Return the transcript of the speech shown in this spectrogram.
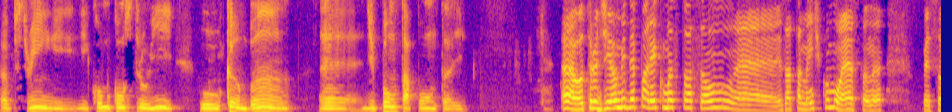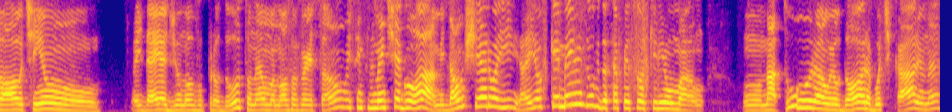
upstream e, e como construir o Kanban é, de ponta a ponta aí. É, outro dia eu me deparei com uma situação é, exatamente como esta, né? O pessoal tinha a ideia de um novo produto, né, uma nova versão, e simplesmente chegou, ah, me dá um cheiro aí. Aí eu fiquei meio em dúvida se a pessoa queria uma, um, Natura, um Eudora, Boticário, né?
